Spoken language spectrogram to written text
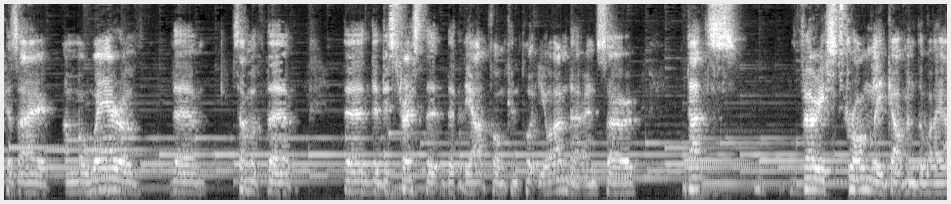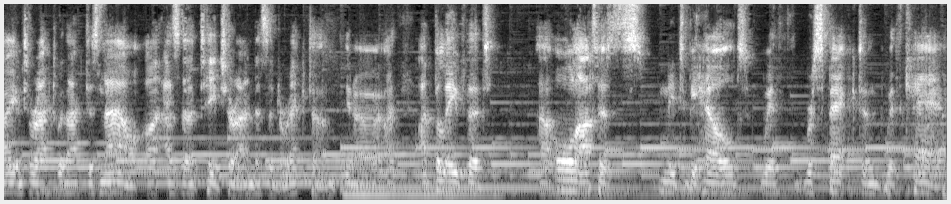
because I I'm aware of the some of the the, the distress that, that the art form can put you under, and so that's very strongly governed the way I interact with actors now uh, as a teacher and as a director. You know, I, I believe that uh, all artists need to be held with respect and with care.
